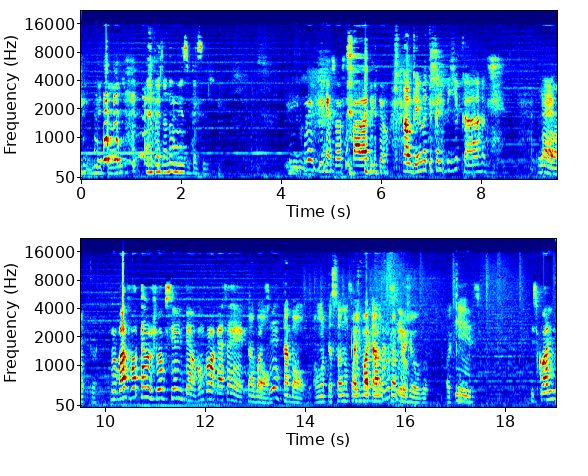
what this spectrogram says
o Metroid. Aí vai dar no mesmo, cacete. E como é que resolve essa parada então? Alguém vai ter que abdicar um É. voto. Não vai votar no jogo seu então, vamos colocar essa regra. Tá Pode bom, ser? tá bom. Uma pessoa não pode não pode votar votar no no próprio seu. jogo. Ok. Isso. Escolhe,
